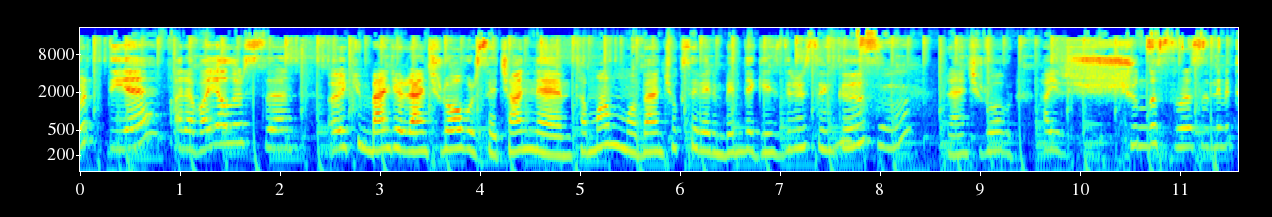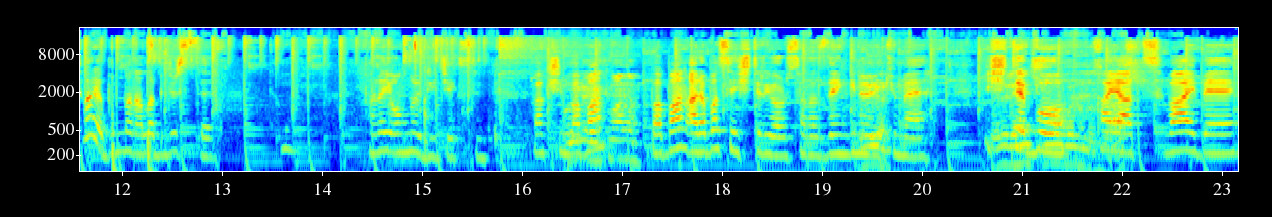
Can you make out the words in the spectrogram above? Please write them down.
Vırt diye arabayı alırsın. Öyküm bence Range Rover seç annem. Tamam mı? Ben çok severim. Beni de gezdirirsin kız. Nasıl? Range Rover. Hayır şunda sınırsız limit var ya bundan alabilirsin. Parayı onunla ödeyeceksin. Bak şimdi Buyurun baban Öyküm Hanım. Baban araba seçtiriyor sana zengin Buyurun. öyküme. Şöyle İşte Range bu Rover'ımız var. hayat. Vay be.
